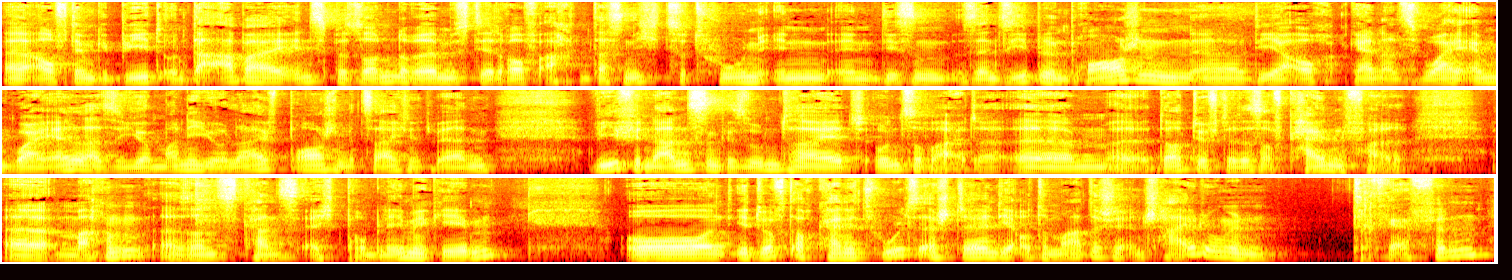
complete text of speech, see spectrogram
äh, auf dem Gebiet und dabei insbesondere müsst ihr darauf achten, das nicht zu tun in, in diesen sensiblen Branchen, äh, die ja auch gerne als YMYL, also Your Money, Your Life Branchen bezeichnet werden, wie Finanzen, Gesundheit und so weiter. Ähm, äh, dort dürft ihr das auf keinen Fall äh, machen, äh, sonst kann es echt Probleme geben. Und ihr dürft auch keine Tools erstellen, die automatische Entscheidungen treffen,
